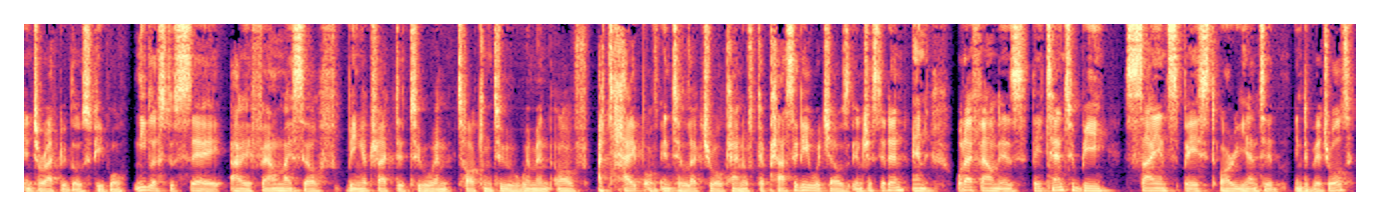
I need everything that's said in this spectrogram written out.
interact with those people. Needless to say, I found myself being attracted to and talking to women of a type of intellectual kind of capacity, which I was interested in. And what I found is they tend to be science based oriented individuals.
